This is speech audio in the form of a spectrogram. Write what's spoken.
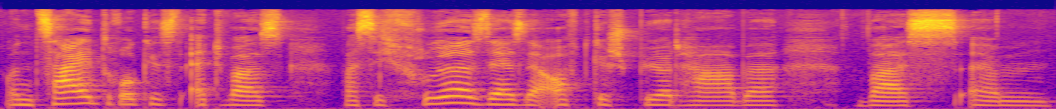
Und Zeitdruck ist etwas, was ich früher sehr, sehr oft gespürt habe, was, ähm,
